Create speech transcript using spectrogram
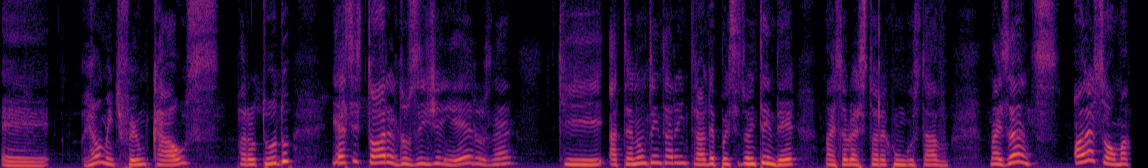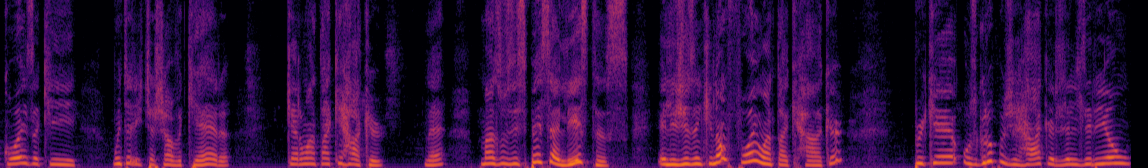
é, realmente foi um caos, parou tudo. E essa história dos engenheiros, né? Que até não tentaram entrar, depois vocês vão entender mais sobre a história com o Gustavo. Mas antes, olha só, uma coisa que muita gente achava que era, que era um ataque hacker, né? Mas os especialistas, eles dizem que não foi um ataque hacker, porque os grupos de hackers, eles iriam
